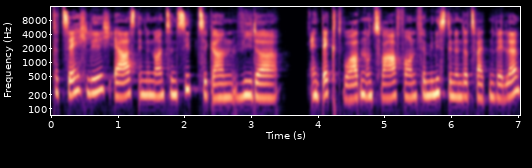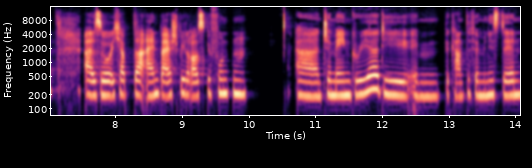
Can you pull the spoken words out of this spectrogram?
tatsächlich erst in den 1970ern wieder entdeckt worden und zwar von Feministinnen der zweiten Welle. Also ich habe da ein Beispiel rausgefunden. Äh, Jermaine Greer, die eben bekannte Feministin,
